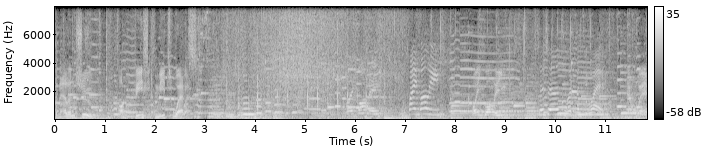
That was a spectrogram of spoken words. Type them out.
and Ellen Chu on Feast Meets West. 欢迎光临，欢迎光临，欢迎光临，先生，请问你们几位？两位。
